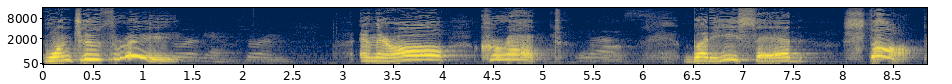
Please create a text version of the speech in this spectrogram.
One, two, three and they're all correct. But he said, stop.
